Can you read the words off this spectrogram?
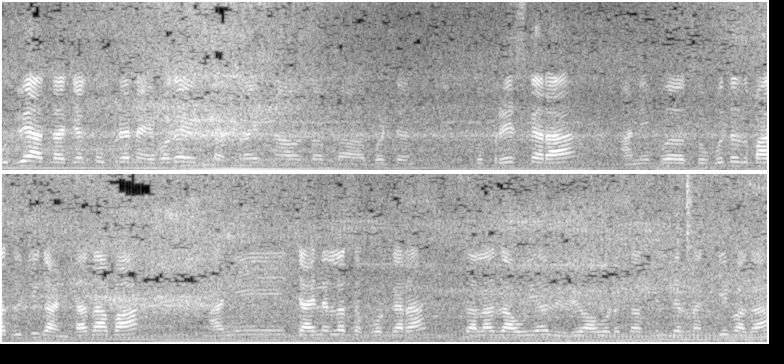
उजव्या हाताच्या कोपऱ्यानं आहे बघा एक सबस्क्राईब नावाचं बटन तो प्रेस करा आणि ब सोबतच बाजूची घंटा दाबा आणि चॅनलला सपोर्ट करा. चला जाऊया व्हिडिओ आवडत असतील तर नक्की बघा.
